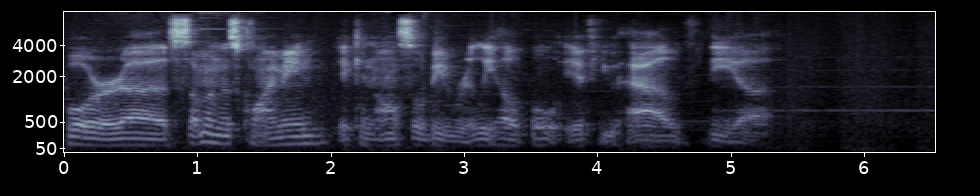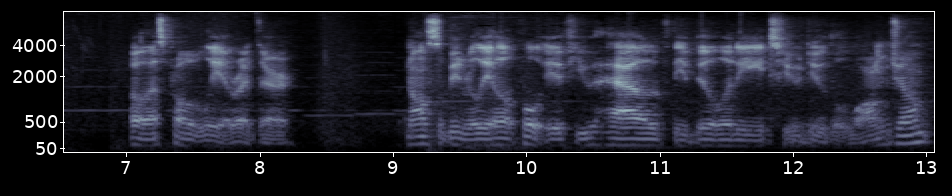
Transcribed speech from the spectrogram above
For uh, some of this climbing, it can also be really helpful if you have the... Uh... Oh, that's probably it right there. It can also be really helpful if you have the ability to do the long jump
